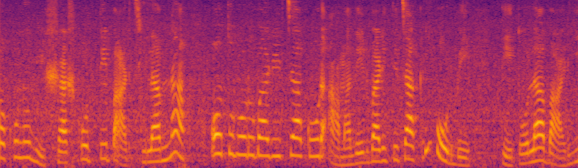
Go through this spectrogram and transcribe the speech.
তখনও বিশ্বাস করতে পারছিলাম না, অত বড় বাড়ির চাকর আমাদের বাড়িতে চাকরি করবে। তেতলা বাড়ি,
